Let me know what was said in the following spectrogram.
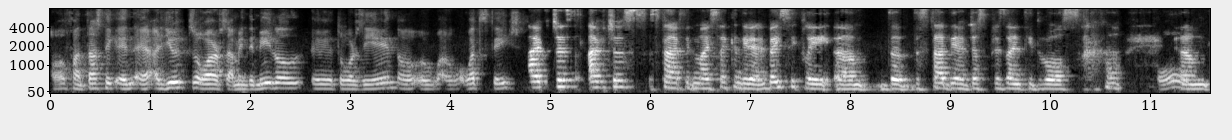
Oh fantastic. And uh, are you towards i mean the middle uh, towards the end or, or, what stage? I've just i've just started my second year and basically um, the the study i just presented was oh. um,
